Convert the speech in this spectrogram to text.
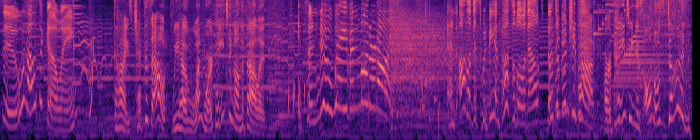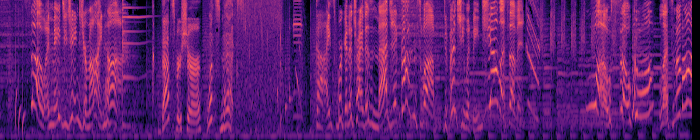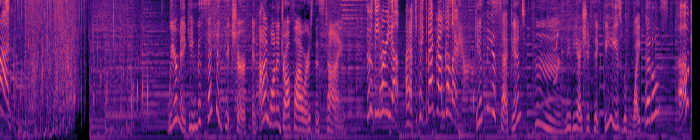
Sue, how's it going? Guys, check this out. We have one more painting on the palette. It's a new wave in modern art! And all of this would be impossible without The Da Vinci pack! Our painting is almost done. So, I made you change your mind, huh? That's for sure. What's next? Guys, we're gonna try this magic cotton swab! Da Vinci would be jealous of it! Whoa, so cool! Let's move on! We're making the second picture, and I want to draw flowers this time. Susie, hurry up! I have to pick the background color! Give me a second. Hmm, maybe I should pick these with white petals? Okay!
